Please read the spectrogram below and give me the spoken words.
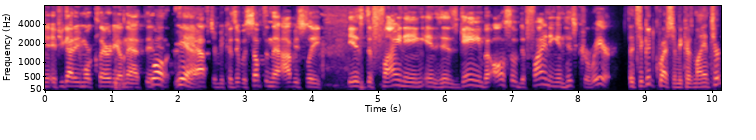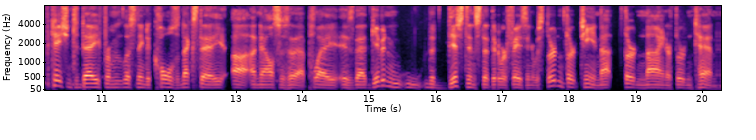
if you got any more clarity on that Well, yeah. after because it was something that obviously is defining in his game but also defining in his career It's a good question because my interpretation today from listening to Cole's next day uh, analysis of that play is that given the distance that they were facing, it was third and 13, not third and nine or third and 10,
